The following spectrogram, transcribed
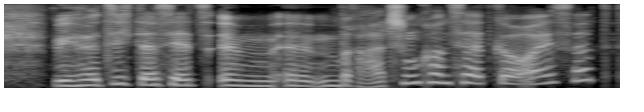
Wie hört sich das jetzt im, im Bratschenkonzert geäußert?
